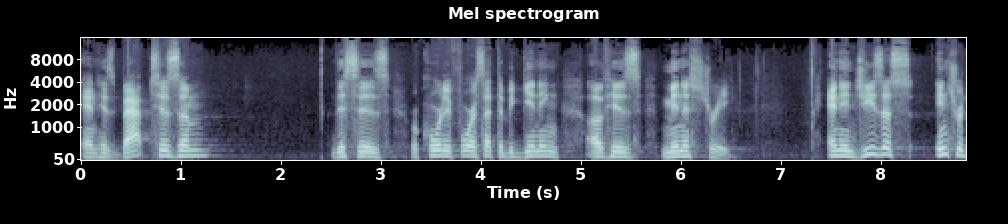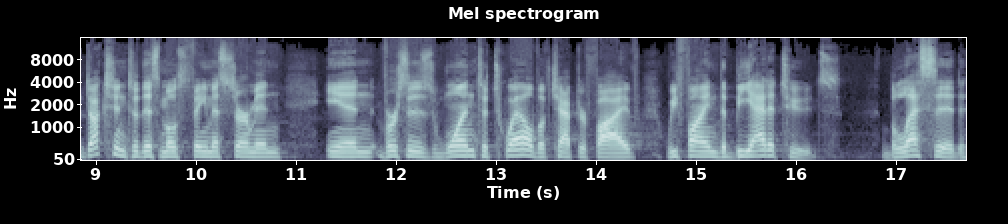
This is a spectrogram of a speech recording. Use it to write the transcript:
and his baptism. This is recorded for us at the beginning of his ministry. And in Jesus' introduction to this most famous sermon, in verses 1 to 12 of chapter 5, we find the Beatitudes. Blessed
